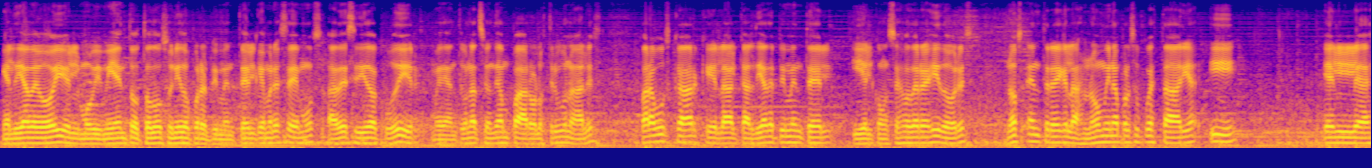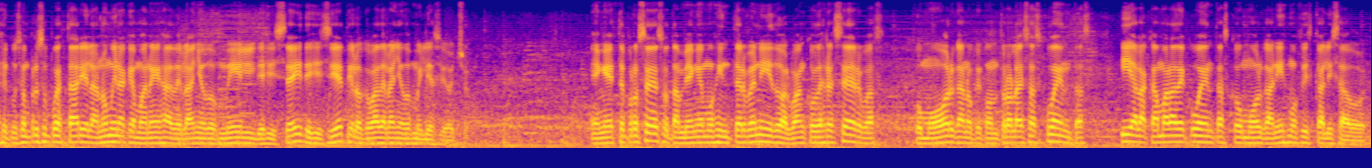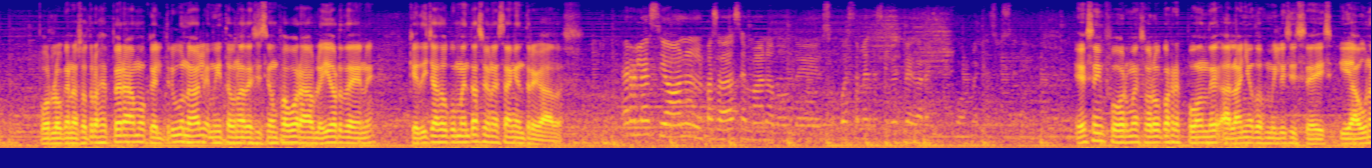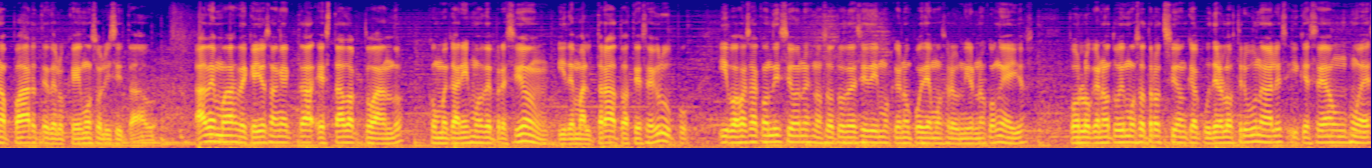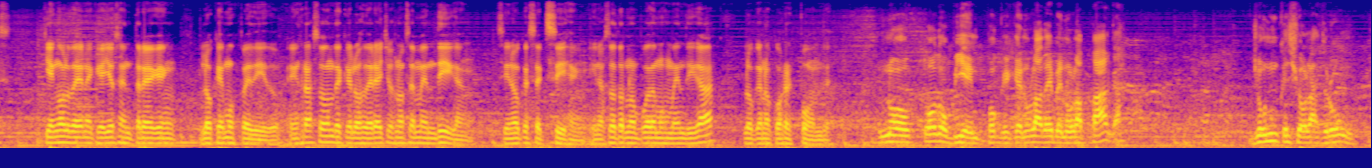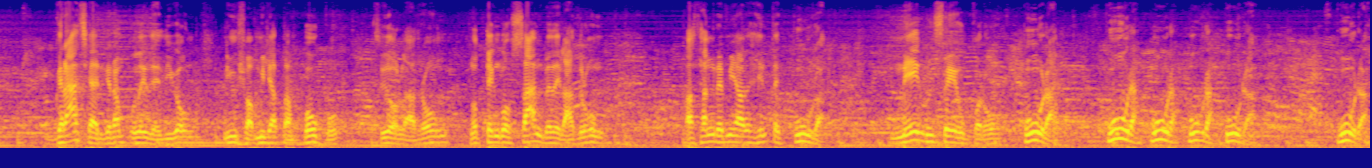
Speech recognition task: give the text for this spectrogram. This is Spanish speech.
En el día de hoy, el movimiento Todos Unidos por el Pimentel que merecemos ha decidido acudir mediante una acción de amparo a los tribunales para buscar que la alcaldía de Pimentel y el Consejo de Regidores nos entregue las nóminas presupuestarias y la ejecución presupuestaria y la nómina que maneja del año 2016, 17 y lo que va del año 2018. En este proceso también hemos intervenido al Banco de Reservas como órgano que controla esas cuentas y a la Cámara de Cuentas como organismo fiscalizador por lo que nosotros esperamos que el tribunal emita una decisión favorable y ordene que dichas documentaciones sean entregadas. En relación a la pasada semana donde supuestamente se iba a entregar el informe, ¿qué sucedió? Ese informe solo corresponde al año 2016 y a una parte de lo que hemos solicitado. Además de que ellos han estado actuando con mecanismos de presión y de maltrato hacia ese grupo y bajo esas condiciones nosotros decidimos que no podíamos reunirnos con ellos, por lo que no tuvimos otra opción que acudir a los tribunales y que sea un juez quien ordene que ellos entreguen lo que hemos pedido, en razón de que los derechos no se mendigan, sino que se exigen, y nosotros no podemos mendigar lo que nos corresponde. No, todo bien, porque que no la debe no la paga. Yo nunca he sido ladrón, gracias al gran poder de Dios, ni mi familia tampoco he sido ladrón, no tengo sangre de ladrón, la sangre mía de gente pura, negro y feo, pero pura, pura, pura, pura, pura, pura.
